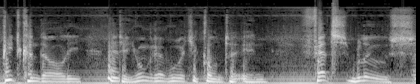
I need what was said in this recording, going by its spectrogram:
Piet Candoli en zijn jongere broertje Conte in Fats Blues.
